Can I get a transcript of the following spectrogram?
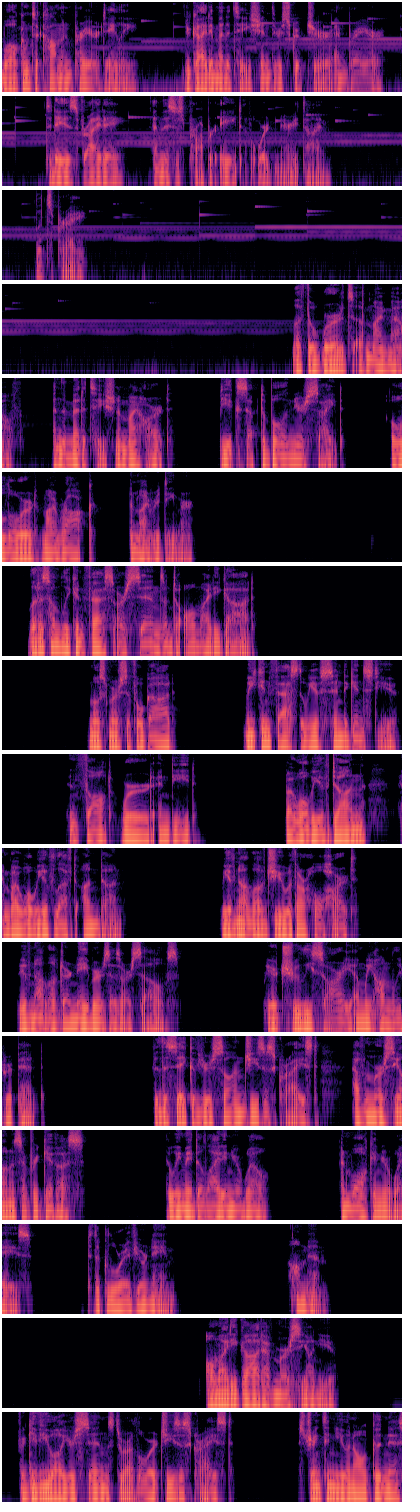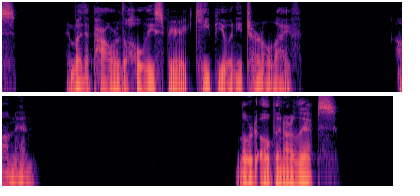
Welcome to Common Prayer Daily, your guided meditation through scripture and prayer. Today is Friday, and this is proper 8 of Ordinary Time. Let's pray. Let the words of my mouth and the meditation of my heart be acceptable in your sight, O Lord, my rock and my redeemer. Let us humbly confess our sins unto Almighty God. Most merciful God, we confess that we have sinned against you in thought, word, and deed, by what we have done and by what we have left undone. We have not loved you with our whole heart. We have not loved our neighbors as ourselves. We are truly sorry and we humbly repent. For the sake of your Son, Jesus Christ, have mercy on us and forgive us, that we may delight in your will and walk in your ways to the glory of your name. Amen. Almighty God, have mercy on you. Forgive you all your sins through our Lord Jesus Christ. Strengthen you in all goodness, and by the power of the Holy Spirit, keep you in eternal life. Amen. Lord, open our lips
